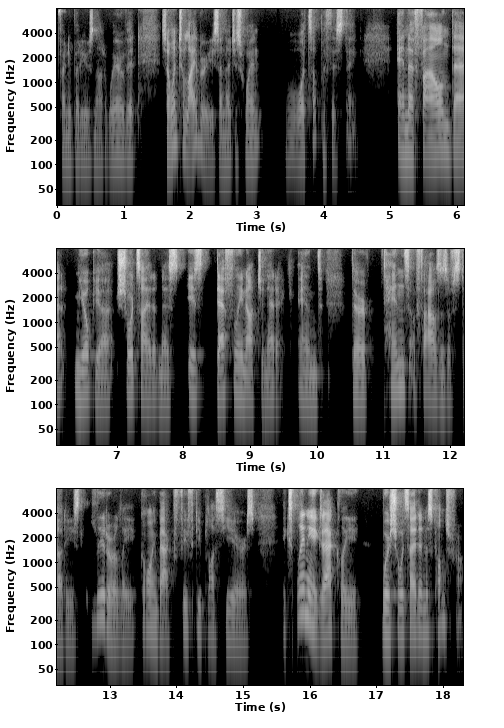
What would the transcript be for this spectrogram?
for anybody who's not aware of it. So i went to libraries and i just went what's up with this thing? And i found that myopia short-sightedness is definitely not genetic. And there are tens of thousands of studies, literally going back 50 plus years, explaining exactly where short sightedness comes from.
